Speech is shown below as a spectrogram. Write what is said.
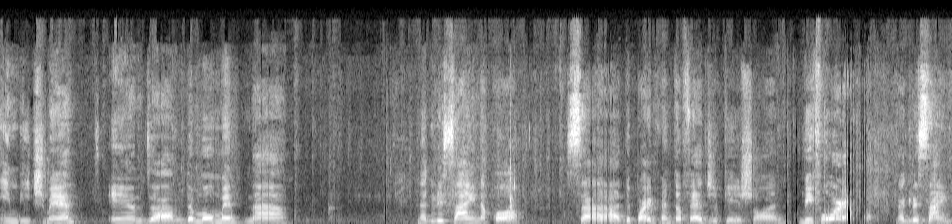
impeachment. And um, the moment na nag-resign ako sa Department of Education, before ako nag-resign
